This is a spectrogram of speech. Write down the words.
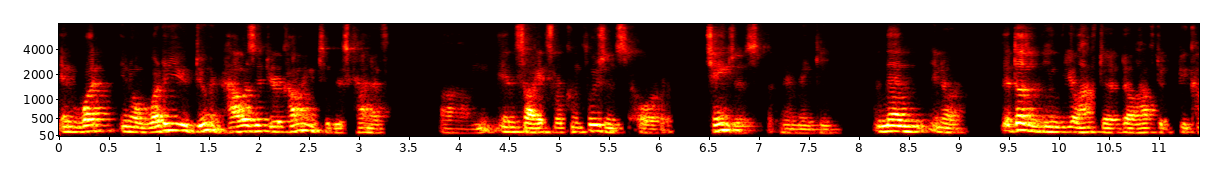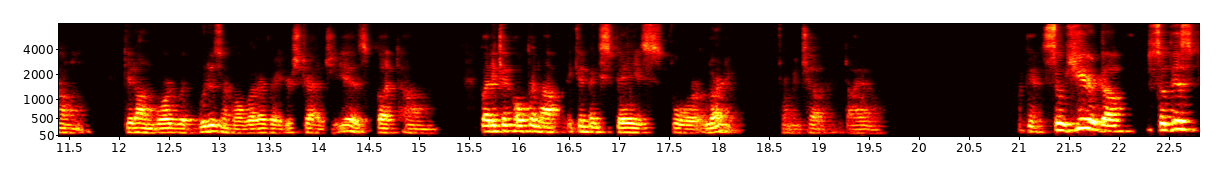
in what, you know, what are you doing? How is it you're coming to this kind of um, insights or conclusions or changes that you're making? And then, you know, it doesn't mean you'll have to, they'll have to become, get on board with Buddhism or whatever your strategy is, but um, but it can open up, it can make space for learning from each other, dialogue. Okay, so here though, so this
